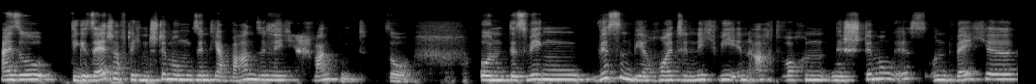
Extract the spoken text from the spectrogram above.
Also die gesellschaftlichen Stimmungen sind ja wahnsinnig schwankend. So. Und deswegen wissen wir heute nicht, wie in acht Wochen eine Stimmung ist und welche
